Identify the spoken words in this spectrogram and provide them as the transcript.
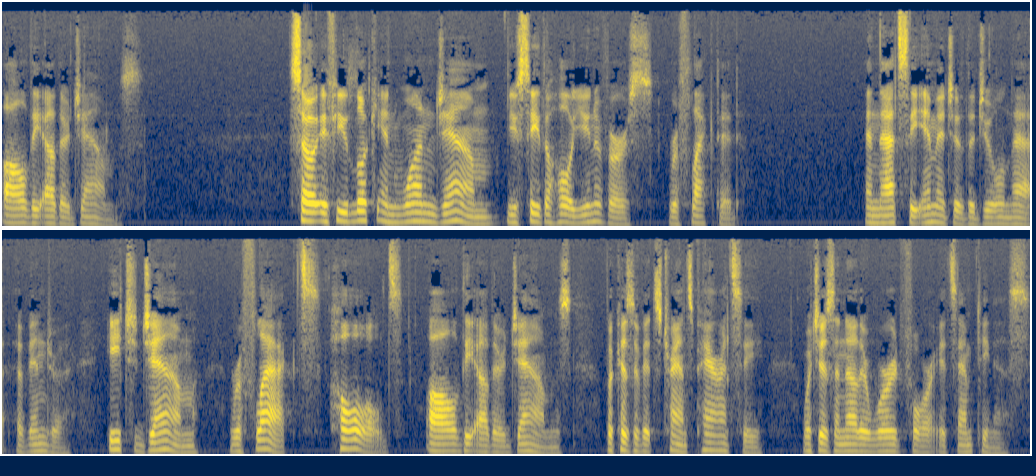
all the other gems. So if you look in one gem, you see the whole universe reflected. And that's the image of the jewel net of Indra. Each gem reflects, holds all the other gems because of its transparency, which is another word for its emptiness.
